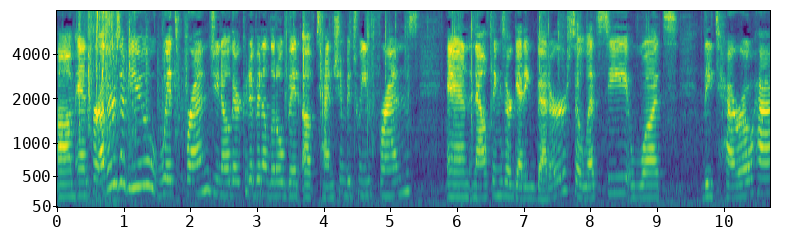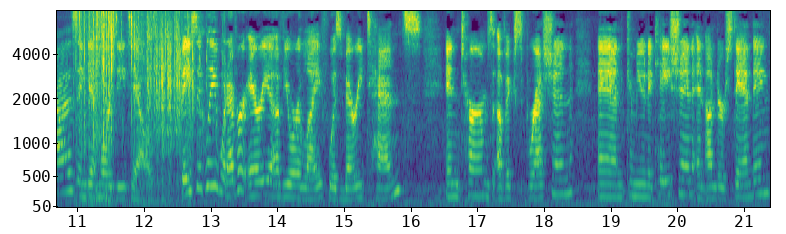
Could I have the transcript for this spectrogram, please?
Um, and for others of you with friends, you know, there could have been a little bit of tension between friends and now things are getting better. So let's see what the tarot has and get more details. Basically, whatever area of your life was very tense in terms of expression and communication and understanding,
